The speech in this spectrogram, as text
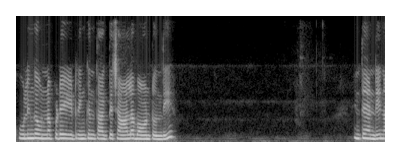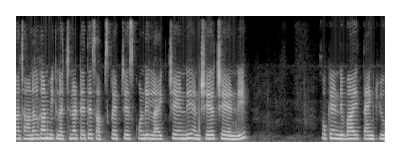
కూలింగ్గా ఉన్నప్పుడే ఈ డ్రింక్ని తాగితే చాలా బాగుంటుంది. అంతే అండి నా ఛానల్ కానీ మీకు నచ్చినట్టయితే సబ్స్క్రైబ్ చేసుకోండి లైక్ చేయండి అండ్ షేర్ చేయండి. ఓకే అండి బాయ్. Thank you.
